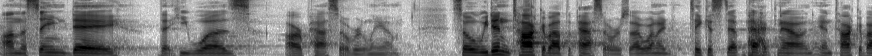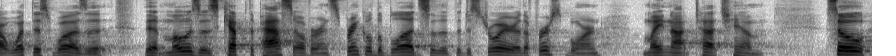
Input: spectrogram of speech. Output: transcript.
on the same day that he was our Passover lamb. So we didn't talk about the Passover, so I want to take a step back now and, and talk about what this was that, that Moses kept the Passover and sprinkled the blood so that the destroyer, of the firstborn, might not touch him. So,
